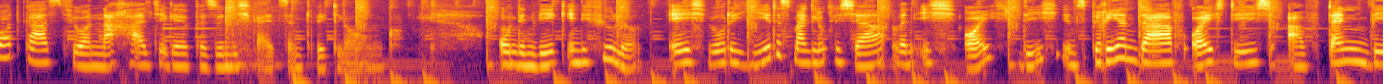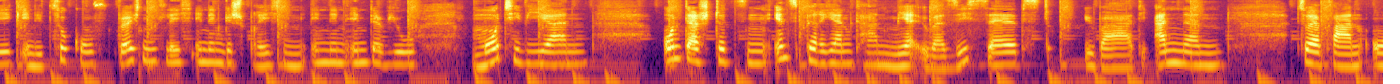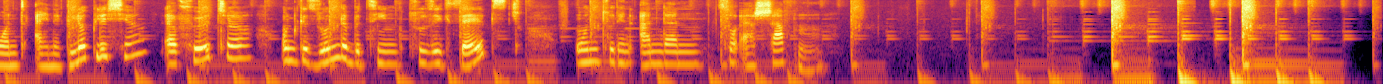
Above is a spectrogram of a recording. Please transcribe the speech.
Podcast für nachhaltige Persönlichkeitsentwicklung und den Weg in die Fühle. Ich würde jedes Mal glücklicher, wenn ich euch, dich inspirieren darf, euch, dich auf deinem Weg in die Zukunft wöchentlich in den Gesprächen, in den Interviews motivieren, unterstützen, inspirieren kann, mehr über sich selbst, über die anderen zu erfahren und eine glückliche, erfüllte und gesunde Beziehung zu sich selbst und zu den anderen zu erschaffen.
